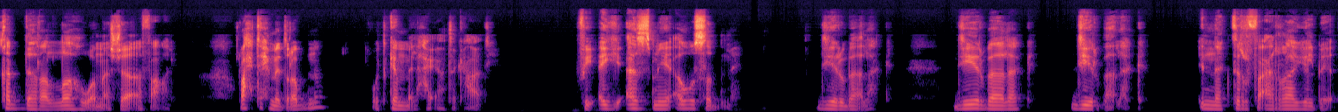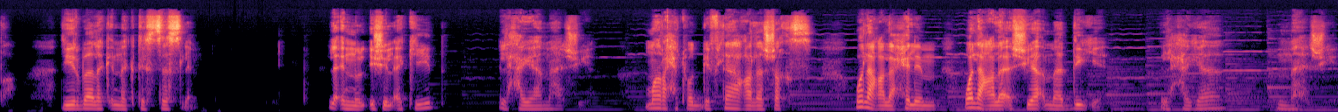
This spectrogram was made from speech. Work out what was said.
قدر الله وما شاء فعل. راح تحمد ربنا وتكمل حياتك عادي. في أي أزمة أو صدمة دير بالك. دير بالك دير بالك. إنك ترفع الراية البيضة دير بالك إنك تستسلم. لأنه الإشي الأكيد الحياة ماشية. ما رح توقف لا على شخص ولا على حلم ولا على أشياء مادية. الحياة ماشية.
